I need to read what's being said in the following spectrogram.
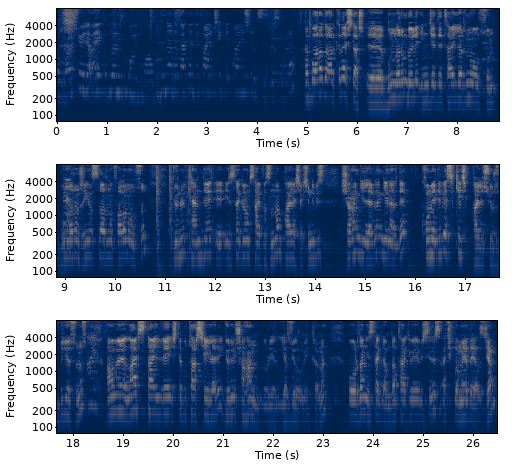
Vallahi şöyle ayakkabılarımı koydum alta. Bunları da zaten detaylı bir şekilde paylaşırım sizle sonra. Ha bu arada arkadaşlar e, bunların böyle ince detaylarını olsun, bunların reels'larını falan olsun. Gönül kendi e, Instagram sayfasından paylaşacak. Şimdi biz Şahangillerden genelde komedi ve sketch paylaşıyoruz biliyorsunuz. Aynen. Ama böyle lifestyle ve işte bu tarz şeyleri Gönül Şahan buraya yazıyorum ekrana. Oradan Instagram'dan takip edebilirsiniz. Açıklamaya da yazacağım.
